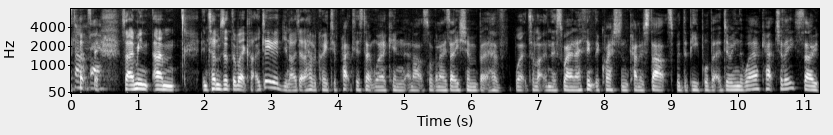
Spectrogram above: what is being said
Start so, I mean, um, in terms of the work that I do, you know, I don't have a creative practice, don't work in an arts organisation, but have worked a lot in this way. And I think the question kind of starts with the people that are doing the work, actually. So,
